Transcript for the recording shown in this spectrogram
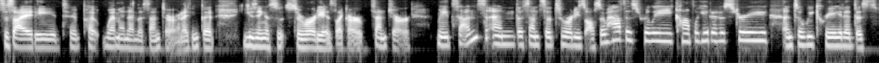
society to put women in the center. And I think that using a sorority as like our center made sense. And the sense that sororities also have this really complicated history. And so we created this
